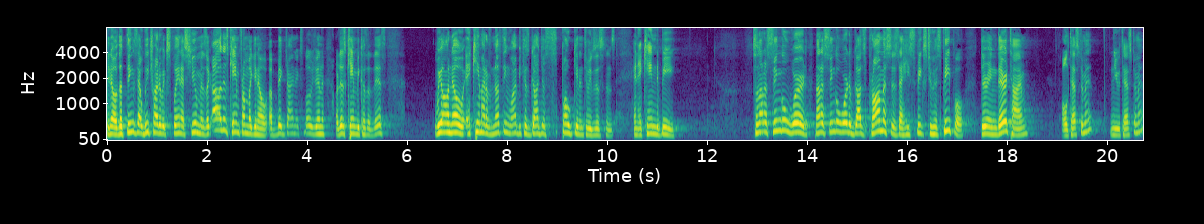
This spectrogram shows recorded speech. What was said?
You know, the things that we try to explain as humans, like, oh, this came from, like, you know, a big giant explosion, or this came because of this. We all know it came out of nothing. Why? Because God just spoke it into existence, and it came to be. So, not a single word, not a single word of God's promises that He speaks to His people during their time, Old Testament, New Testament,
